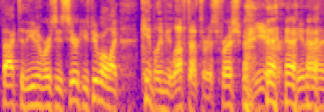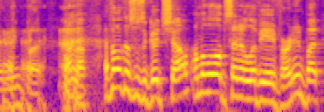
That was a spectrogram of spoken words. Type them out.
back to the University of Syracuse, people are like, can't believe he left after his freshman year. you know what I mean? But I don't know. I thought this was a good show. I'm a little upset at Olivier Vernon, but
